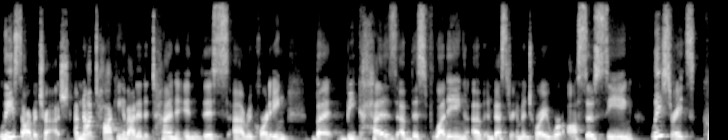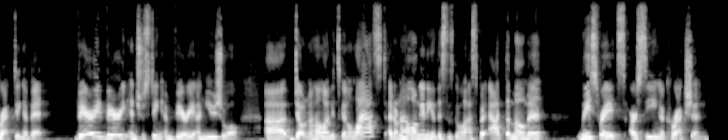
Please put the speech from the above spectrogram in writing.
Lease arbitrage. I'm not talking about it a ton in this uh, recording, but because of this flooding of investor inventory, we're also seeing lease rates correcting a bit. Very, very interesting and very unusual. Uh, don't know how long it's going to last. I don't know how long any of this is going to last, but at the moment, lease rates are seeing a correction.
